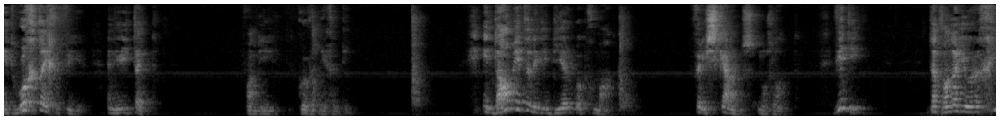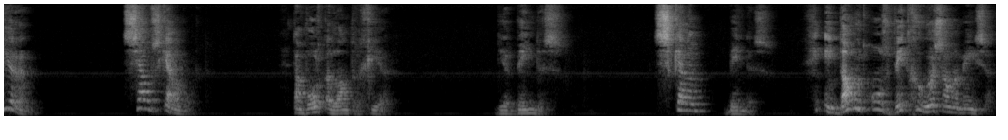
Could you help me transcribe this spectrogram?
het hoogtyd gevier in hierdie tyd van die COVID-19. En daarmee het hulle die deur oopgemaak vir die skelms in ons land. Weet jy dat wanneer jou regering self skelm word, dan word 'n land regeer deur bendes. Skelm bendes. En dan moet ons wetgehoorsame mense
